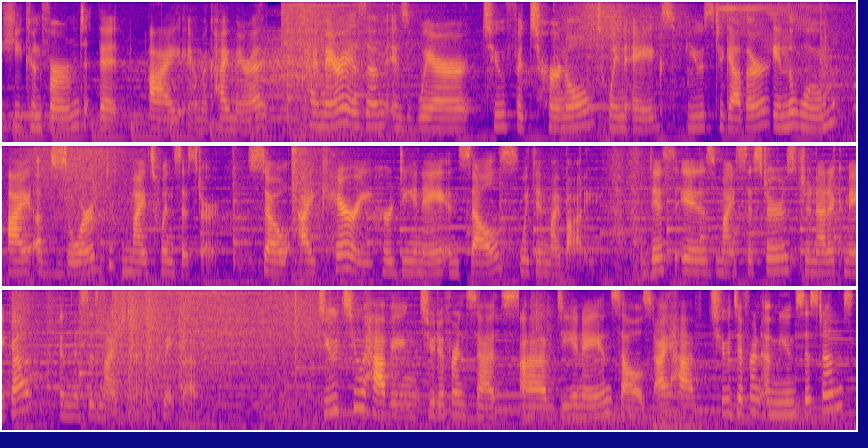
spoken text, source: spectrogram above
he confirmed that I am a chimera. Chimerism is where two fraternal twin eggs fuse together in the womb. I absorbed my twin sister. So I carry her DNA and cells within my body. This is my sister's genetic makeup and this is my genetic makeup. Due to having two different sets of DNA and cells, I have two different immune systems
